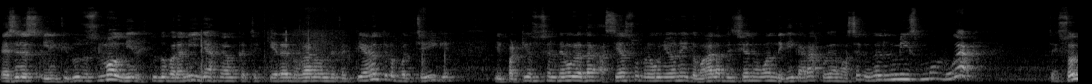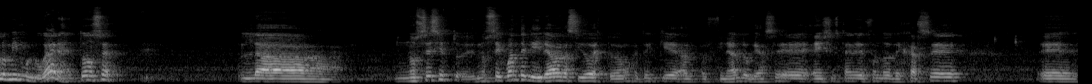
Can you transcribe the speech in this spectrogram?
es el, el Instituto Smolny, el Instituto para Niñas, digamos, que era el lugar donde efectivamente los bolcheviques y el Partido Socialdemócrata hacían sus reuniones y tomaban las decisiones de qué carajo íbamos a hacer, es el mismo lugar, son los mismos lugares, entonces la no sé si esto, no sé cuán deliberado habrá sido esto, que al, al final lo que hace Einstein de fondo es dejarse eh,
